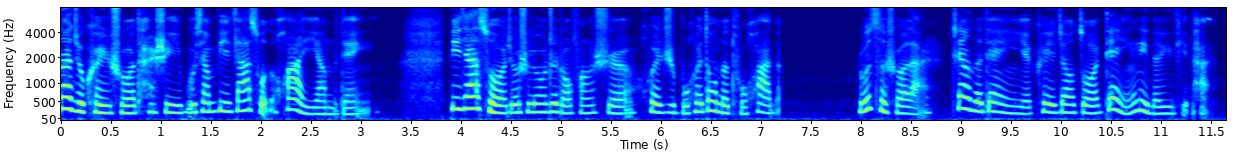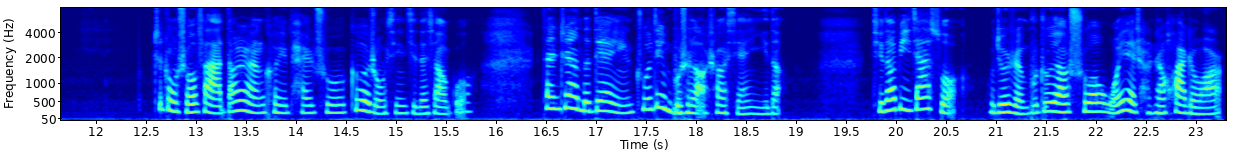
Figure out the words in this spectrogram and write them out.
那就可以说它是一部像毕加索的画一样的电影。毕加索就是用这种方式绘制不会动的图画的。如此说来，这样的电影也可以叫做电影里的立体派。这种手法当然可以拍出各种新奇的效果，但这样的电影注定不是老少咸宜的。提到毕加索，我就忍不住要说，我也常常画着玩儿。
